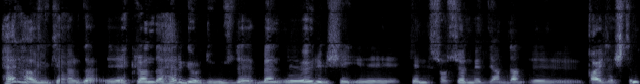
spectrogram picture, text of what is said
her halükarda e, ekranda her gördüğümüzde ben e, öyle bir şey e, kendi sosyal medyamdan e, paylaştım.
